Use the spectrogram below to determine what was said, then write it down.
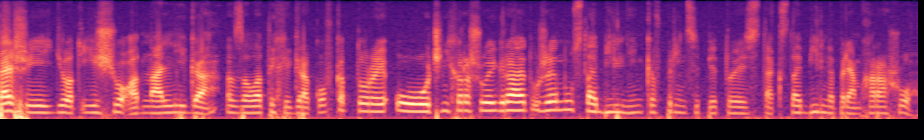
Дальше идет еще одна лига золотых игроков, которые очень хорошо играют уже, ну, стабильненько, в принципе. То есть, так, стабильно, прям хорошо.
